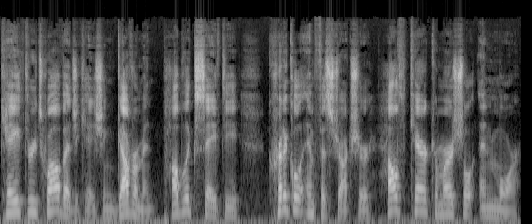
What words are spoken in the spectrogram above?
K through 12 education, government, public safety, critical infrastructure, healthcare, commercial, and more.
